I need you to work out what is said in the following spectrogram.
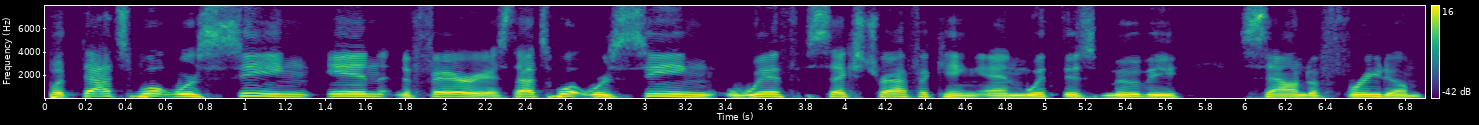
But that's what we're seeing in Nefarious. That's what we're seeing with sex trafficking and with this movie sound of freedom.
